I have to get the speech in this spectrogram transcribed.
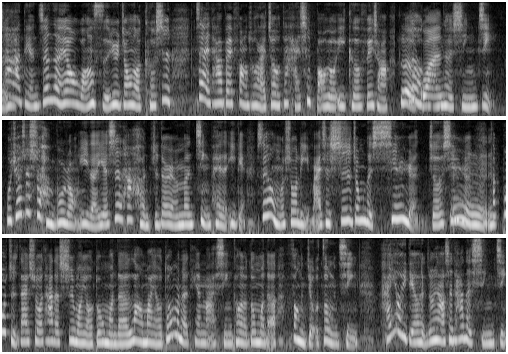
差点真的要往死狱中了。可是，在他被放出来之后，他还是保有一颗非常乐观的心境。我觉得这是很不容易的，也是他很值得人们敬佩的一点。所以，我们说李白是诗中的仙人，谪仙人。他不止在说他的诗文有多么的浪漫，有多么的天马行空，有多么的放酒纵情。还有一点很重要是他的心境。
